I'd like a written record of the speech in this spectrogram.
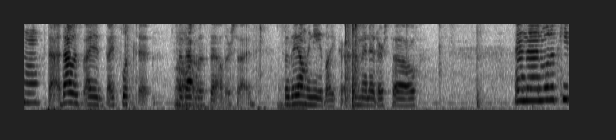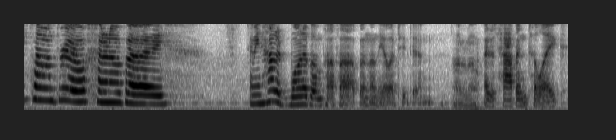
Hmm. That that was I I flipped it, so Oh, that okay. was the other side. So they only need like a minute or so. And then we'll just keep plowing through. I don't know if I. I mean, how did one of them puff up and then the other two didn't? I don't know. I just happened to like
